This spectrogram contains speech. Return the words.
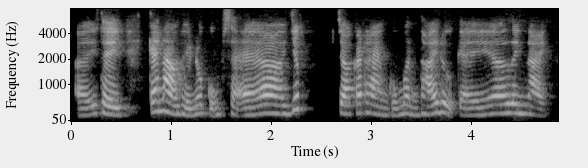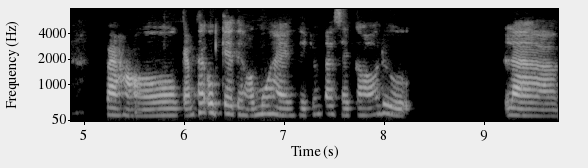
Ấy thì cái nào thì nó cũng sẽ ờ, giúp cho khách hàng của mình thấy được cái ờ, link này và họ cảm thấy ok thì họ mua hàng thì chúng ta sẽ có được là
